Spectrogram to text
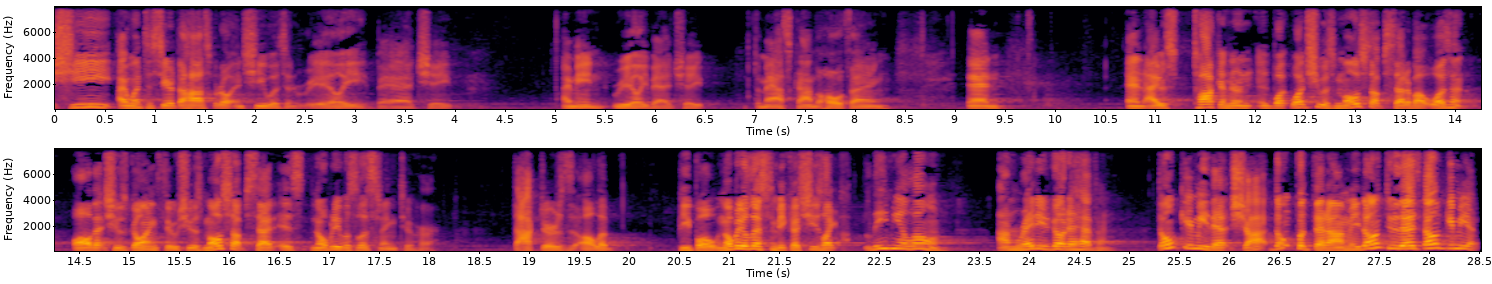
she, I went to see her at the hospital, and she was in really bad shape. I mean, really bad shape. The mask on, the whole thing. And and I was talking to her, and what, what she was most upset about wasn't all that she was going through. She was most upset is nobody was listening to her. Doctors, all the people, nobody would listen because she's like, leave me alone. I'm ready to go to heaven. Don't give me that shot. Don't put that on me. Don't do this. Don't give me, a,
